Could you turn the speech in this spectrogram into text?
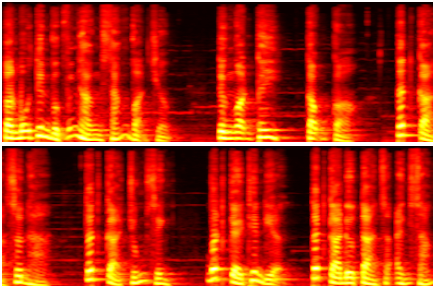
Toàn bộ tiên vực Vĩnh Hằng sáng vạn trường Từng ngọn cây, cọng cỏ Tất cả sơn hà, tất cả chúng sinh Bất kể thiên địa Tất cả đều tản ra ánh sáng.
